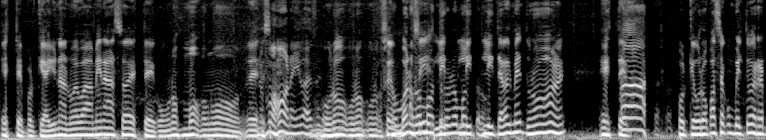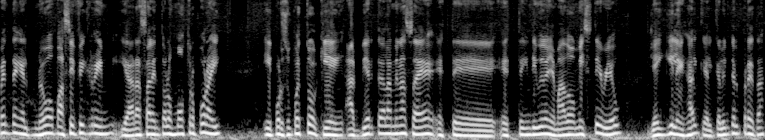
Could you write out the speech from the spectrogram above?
Este, porque hay una nueva amenaza, este, con unos, mo- unos, eh, Unos mojones, iba a decir. uno, uno, uno- o sea, Unos- bueno, sí, li- li- monstruos. literalmente, unos mojones. Este, Ah. porque Europa se convirtió de repente en el nuevo Pacific Rim y ahora salen todos los monstruos por ahí. Y por supuesto, quien advierte de la amenaza es este, este individuo llamado Mysterio, Jake Gyllenhaal, que es el que lo interpreta.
